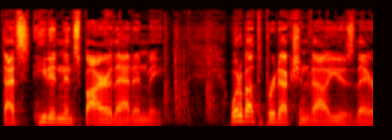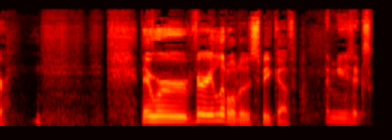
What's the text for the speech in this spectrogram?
That's he didn't inspire that in me. What about the production values there? there were very little to speak of. the music's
